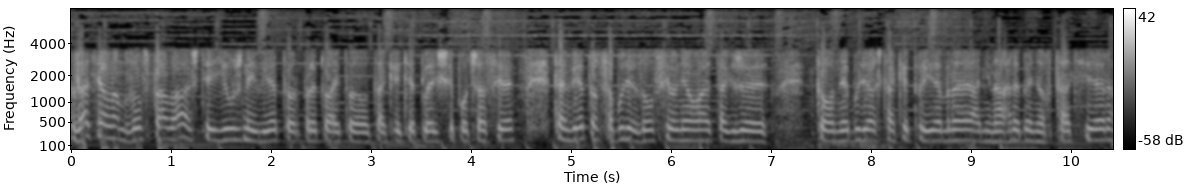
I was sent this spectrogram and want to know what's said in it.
Zatiaľ nám zostáva ešte južný vietor, preto aj to také teplejšie počasie. Ten vietor sa bude zosilňovať, takže to nebude až také príjemné ani na hrebeňoch Tatier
